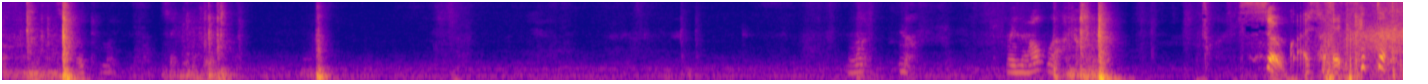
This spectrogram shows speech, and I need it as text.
Let's go to my second drawer. What? No. Right now, black. So, guys, I picked up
